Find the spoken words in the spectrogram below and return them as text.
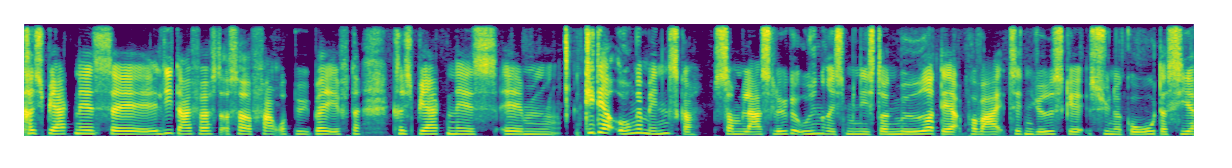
Chris Bjergnes, øh, lige dig først, og så Fagerby bagefter. Chris Bjergnes, øh, de der unge mennesker, som Lars Lykke, udenrigsministeren, møder der på vej til den jødiske synagoge, der siger,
